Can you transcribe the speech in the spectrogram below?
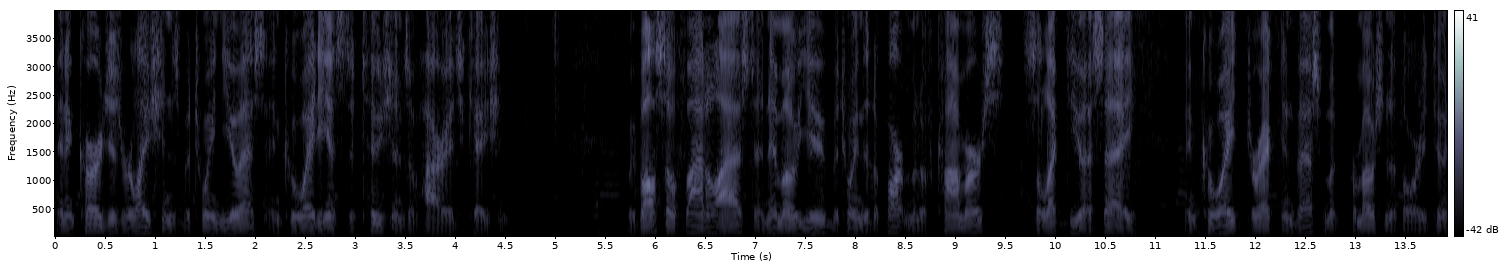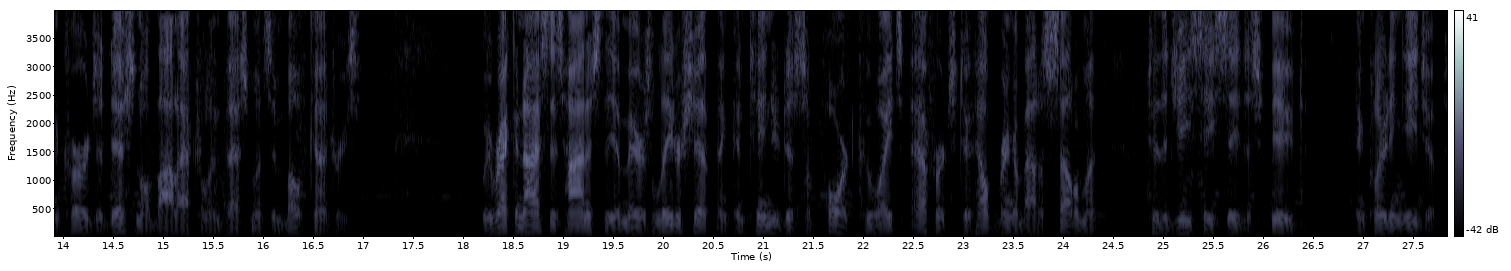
and encourages relations between U.S. and Kuwaiti institutions of higher education. We've also finalized an MOU between the Department of Commerce, Select USA, and Kuwait Direct Investment Promotion Authority to encourage additional bilateral investments in both countries. We recognize His Highness the Emir's leadership and continue to support Kuwait's efforts to help bring about a settlement to the GCC dispute, including Egypt.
